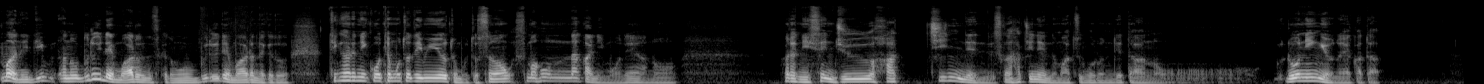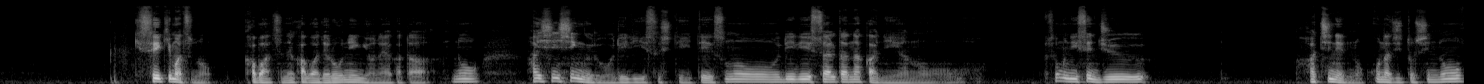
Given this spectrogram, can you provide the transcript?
まあね、あの、ブルーレイもあるんですけども、ブルーレイもあるんだけど、手軽にこう手元で見ようと思うと、スマスマホの中にもね、あの、あれは2018年ですか、8年の末頃に出たあの、老人形の館。世紀末のカバーですね、カバーで老人形の館の、配信シングルをリリースしていてそのリリースされた中にあのそれも2018年の同じ年の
